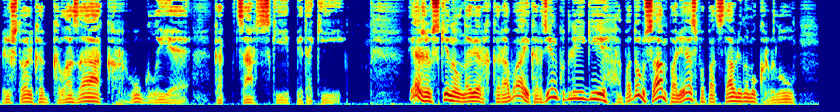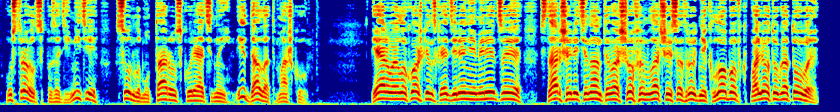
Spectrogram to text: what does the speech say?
Лишь только глаза круглые, как царские пятаки. Я же вскинул наверх короба и корзинку для иги, а потом сам полез по подставленному крылу. Устроился позади Мити, сунул ему тару с курятиной и дал отмашку. Первое Лукошкинское отделение милиции, старший лейтенант Ивашов и младший сотрудник Лобов к полету готовы.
